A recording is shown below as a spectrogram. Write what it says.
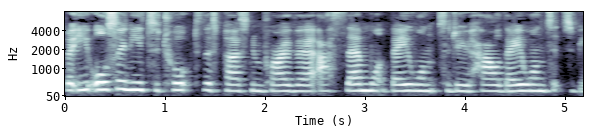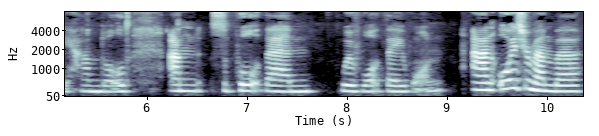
But you also need to talk to this person in private, ask them what they want to do, how they want it to be handled, and support them with what they want. And always remember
